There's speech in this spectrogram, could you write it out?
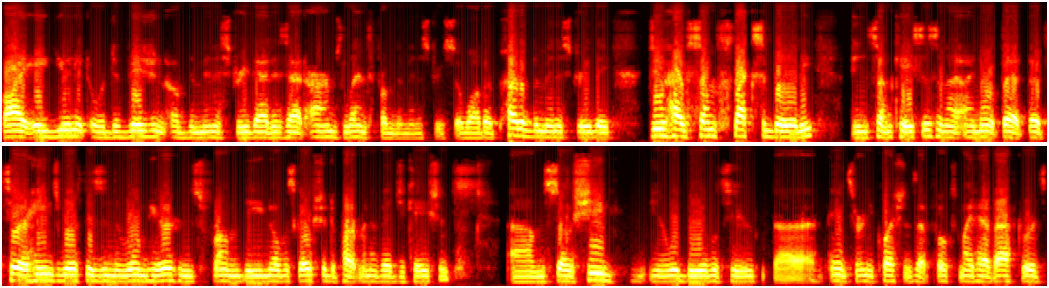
by a unit or division of the ministry that is at arm's length from the ministry. So while they're part of the ministry, they do have some flexibility in some cases, and I, I, note that, that Sarah Hainsworth is in the room here, who's from the Nova Scotia Department of Education. Um, so she you know, would be able to uh, answer any questions that folks might have afterwards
